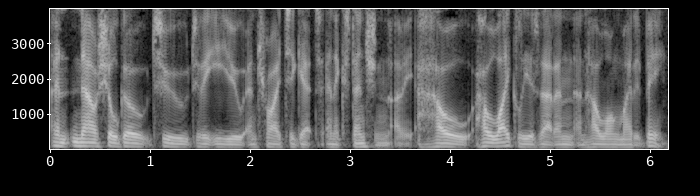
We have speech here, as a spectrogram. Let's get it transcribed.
And now she'll go to, to the EU and try to get an extension. I mean, how how likely is that, and, and how long might it be?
